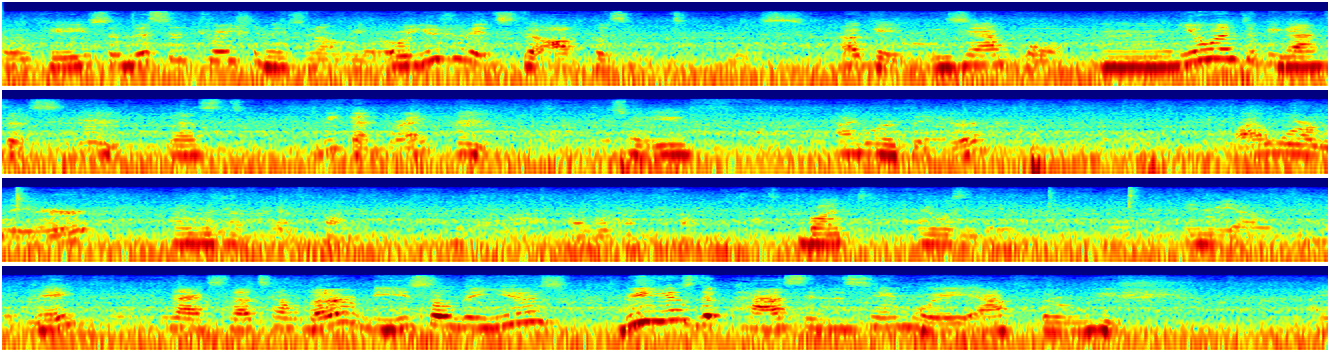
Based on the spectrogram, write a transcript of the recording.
Okay, so the situation is not real, or usually it's the opposite. Okay, example. Mm, you went to Gigantes Mm. last weekend, right? Mm. So if I were there, If I were there, I would have had fun. I would have fun. But I wasn't there in reality. Okay? Next, let's have letter B. So they use we use the past in the same way after wish. I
